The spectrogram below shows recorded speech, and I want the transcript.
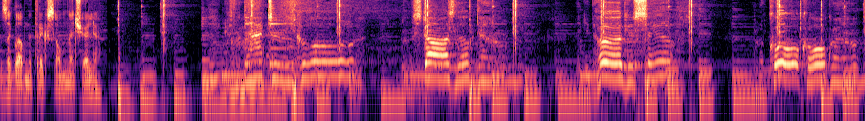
заглавный трек в самом начале. If the night turned cold and the stars looked down, and you'd hug yourself on the cold, cold ground,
